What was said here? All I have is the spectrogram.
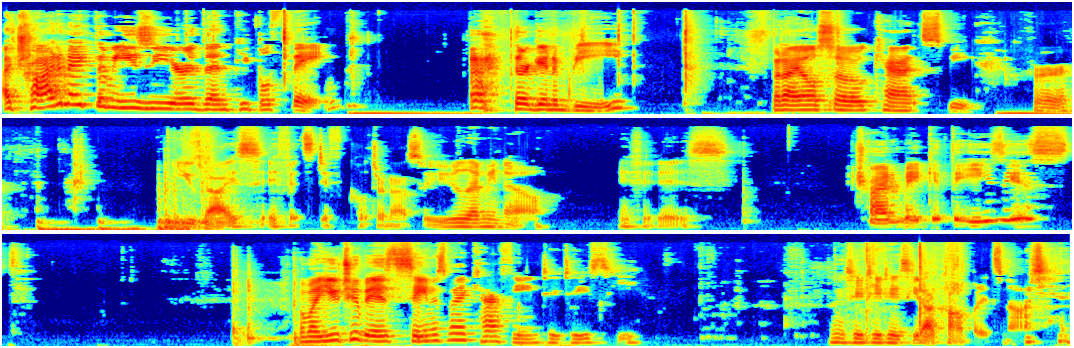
I try to make them easier than people think they're gonna be, but I also can't speak for you guys if it's difficult or not. So you let me know if it is. Try to make it the easiest. But my YouTube is same as my caffeine, Taytayski. I'm gonna say taytayski.com, but it's not.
